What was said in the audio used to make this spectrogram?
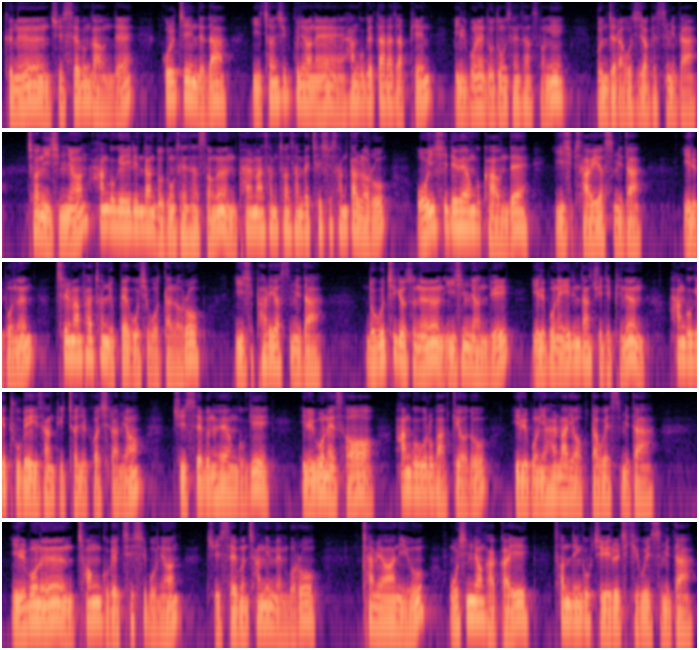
그는 G7 가운데 꼴찌인 데다 2019년에 한국에 따라잡힌 일본의 노동 생산성이 문제라고 지적했습니다. 2020년 한국의 1인당 노동 생산성은 83,373달러로 OECD 회원국 가운데 24위였습니다. 일본은 78,655달러로 28위였습니다. 노구치 교수는 20년 뒤 일본의 1인당 GDP는 한국의 2배 이상 뒤처질 것이라며 G7 회원국이 일본에서 한국으로 바뀌어도 일본이 할 말이 없다고 했습니다. 일본은 1975년 G7 창립 멤버로 참여한 이후 50년 가까이 선진국 지위를 지키고 있습니다.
